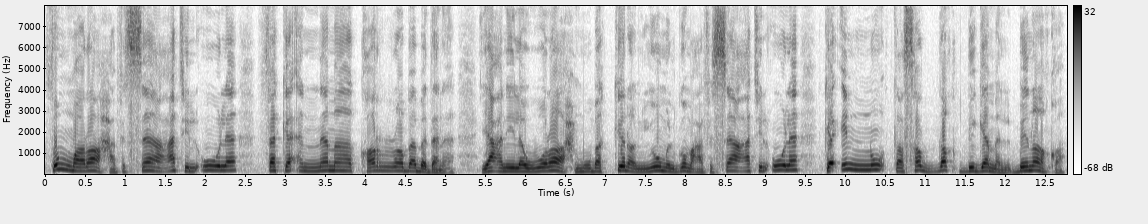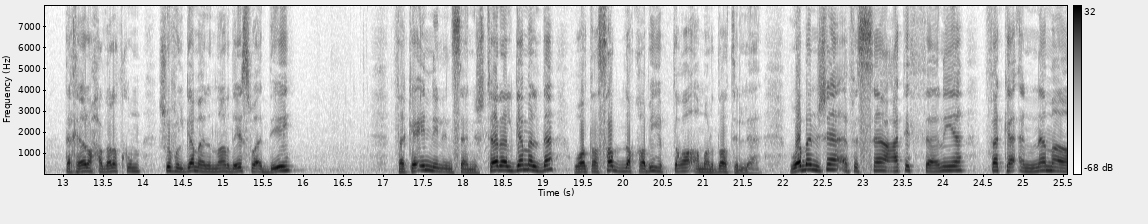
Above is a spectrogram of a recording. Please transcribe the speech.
ثم راح في الساعة الأولى فكأنما قرب بدنه. يعني لو راح مبكرا يوم الجمعة في الساعة الأولى كأنه تصدق بجمل بناقة. تخيلوا حضراتكم شوفوا الجمل النهارده يسوى قد إيه؟ فكأن الإنسان اشترى الجمل ده وتصدق به ابتغاء مرضات الله. ومن جاء في الساعة الثانية فكأنما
